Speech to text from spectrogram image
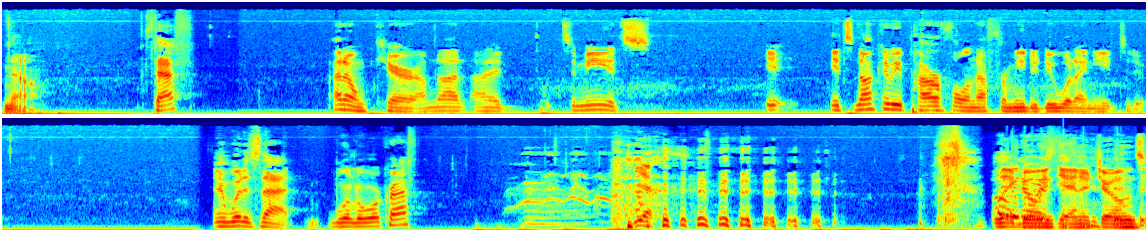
No. Steph? I don't care. I'm not. I. To me, it's it. It's not going to be powerful enough for me to do what I need to do. And what is that? World of Warcraft? Yes. Oh, Lego no, it's- Indiana Jones.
